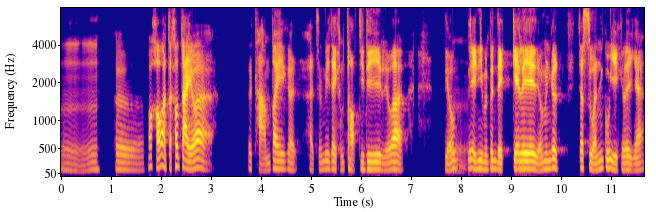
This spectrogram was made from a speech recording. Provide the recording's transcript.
อืมเออ เพราะเขาอาจจะเข้าใจว่าเออถามไปก็อาจจะไม่ได้คำตอบดีๆหรือว่า เดี๋ยวอืมไอ้นี่มันเป็นเด็กเกเรเดี๋ยวมันก็จะสวนกูอีกอะไรอย่างเงี้ย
